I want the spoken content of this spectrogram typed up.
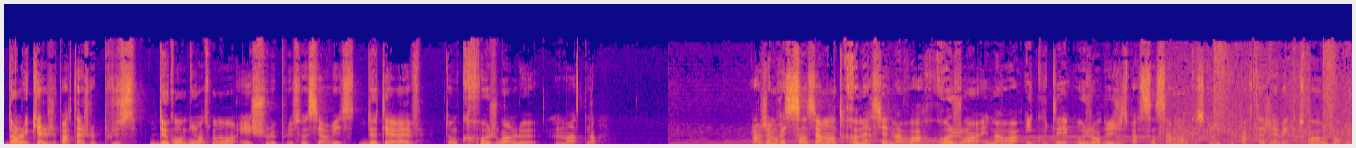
dans lequel je partage le plus de contenu en ce moment et je suis le plus au service de tes rêves donc rejoins-le maintenant. Alors j'aimerais sincèrement te remercier de m'avoir rejoint et de m'avoir écouté aujourd'hui. J'espère sincèrement que ce que j'ai pu partager avec toi aujourd'hui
